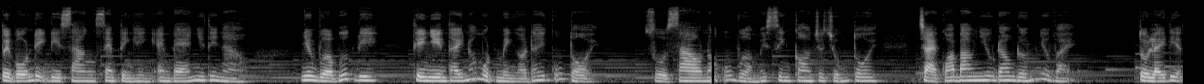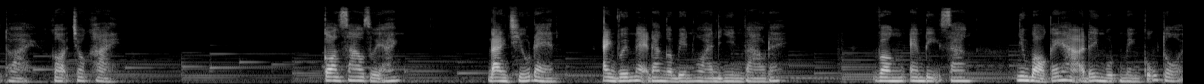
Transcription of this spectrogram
Tôi vốn định đi sang xem tình hình em bé như thế nào. Nhưng vừa bước đi thì nhìn thấy nó một mình ở đây cũng tội. Dù sao nó cũng vừa mới sinh con cho chúng tôi, trải qua bao nhiêu đau đớn như vậy. Tôi lấy điện thoại gọi cho Khải. Con sao rồi anh? Đang chiếu đèn, anh với mẹ đang ở bên ngoài để nhìn vào đây. Vâng, em định sang, nhưng bỏ cái hạ ở đây một mình cũng tội,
